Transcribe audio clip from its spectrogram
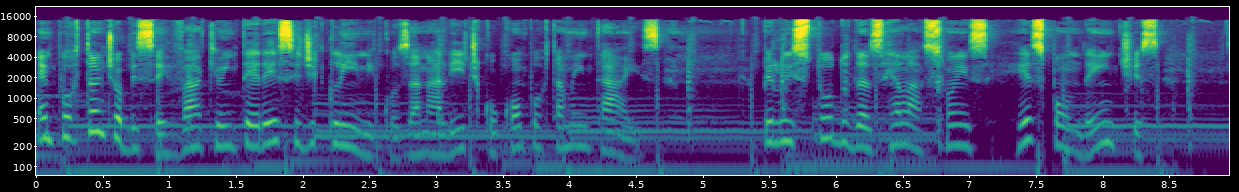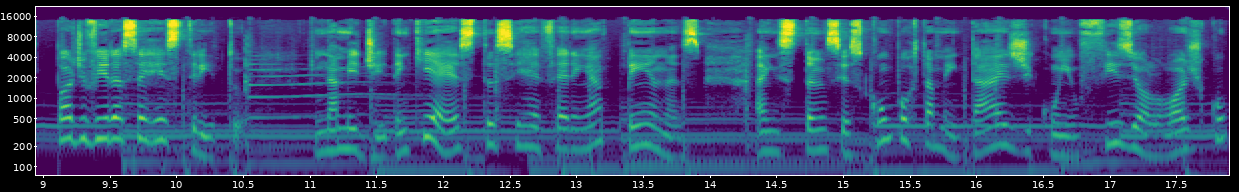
é importante observar que o interesse de clínicos analítico-comportamentais pelo estudo das relações respondentes pode vir a ser restrito, na medida em que estas se referem apenas a instâncias comportamentais de cunho fisiológico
